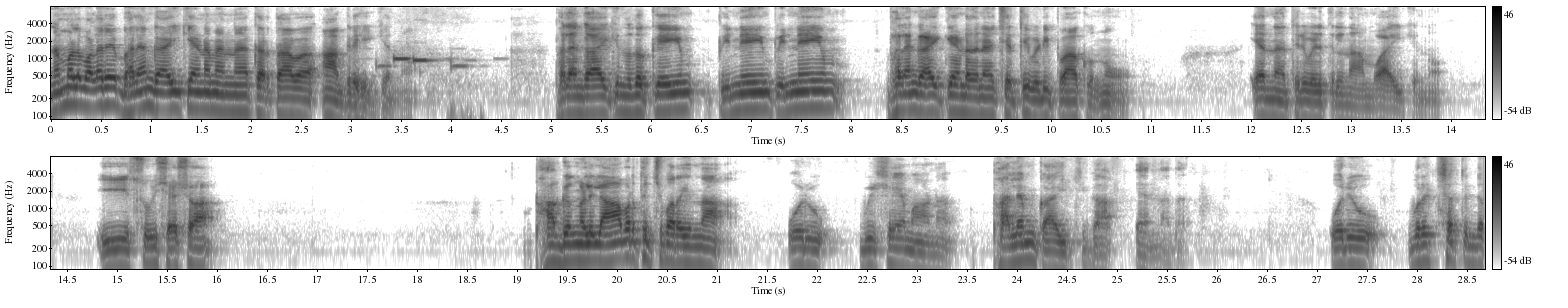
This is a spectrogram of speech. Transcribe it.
നമ്മൾ വളരെ ഫലം കായ്ക്കണമെന്ന് കർത്താവ് ആഗ്രഹിക്കുന്നു. ഫലം കായ്ക്കുന്നതൊക്കെയും പിന്നെയും പിന്നെയും ഫലം കായ്ക്കേണ്ടതിന് ചെത്തിവെടിപ്പാക്കുന്നു എന്ന് തിരുവഴുത്തിൽ നാം വായിക്കുന്നു. ഈ സുവിശേഷ ഭാഗങ്ങളിൽ ആവർത്തിച്ച് പറയുന്ന ഒരു വിഷയമാണ് ഫലം കായ്ക്കുക എന്നത്. ഒരു വൃക്ഷത്തിന്റെ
